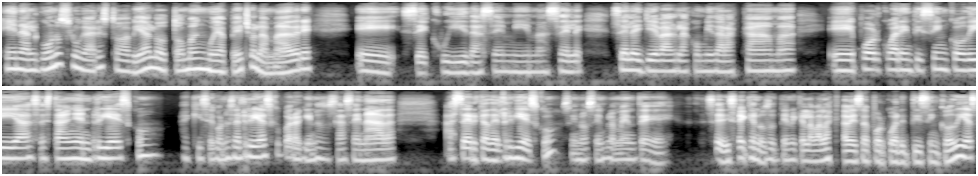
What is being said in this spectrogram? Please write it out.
En algunos lugares todavía lo toman muy a pecho. La madre eh, se cuida, se mima, se le, se le, lleva la comida a la cama. Eh, por 45 días están en riesgo. Aquí se conoce el riesgo, pero aquí no se hace nada acerca del riesgo, sino simplemente se dice que no se tiene que lavar la cabeza por 45 días,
